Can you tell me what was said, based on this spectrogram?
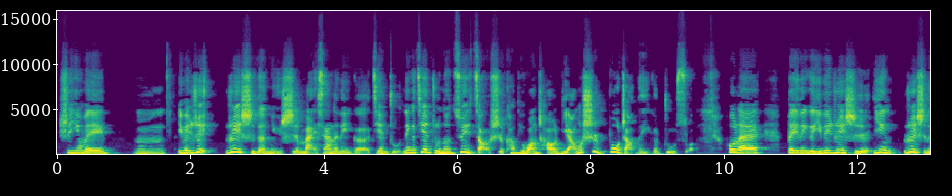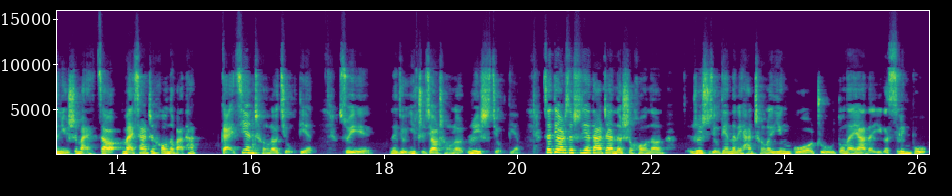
是因为嗯因为瑞。瑞士的女士买下了那个建筑，那个建筑呢，最早是康提王朝粮食部长的一个住所，后来被那个一位瑞士英瑞士的女士买造买下之后呢，把它改建成了酒店，所以那就一直叫成了瑞士酒店。在第二次世界大战的时候呢，瑞士酒店那里还成了英国驻东南亚的一个司令部，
